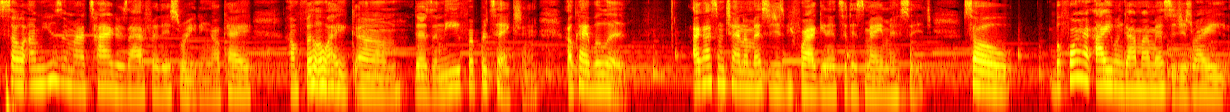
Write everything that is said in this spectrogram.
So I'm using my tiger's eye for this reading, okay? I'm feeling like um, there's a need for protection. Okay, but look, I got some channel messages before I get into this main message. So before I even got my messages right,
